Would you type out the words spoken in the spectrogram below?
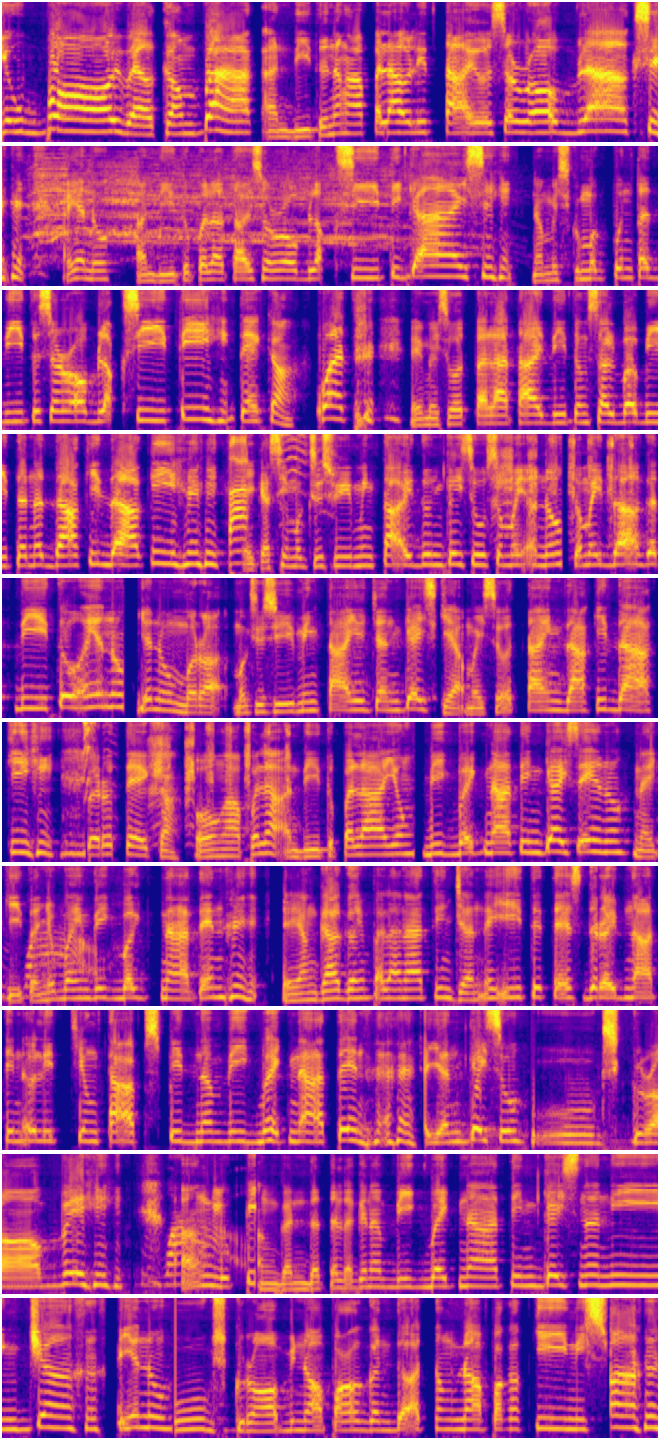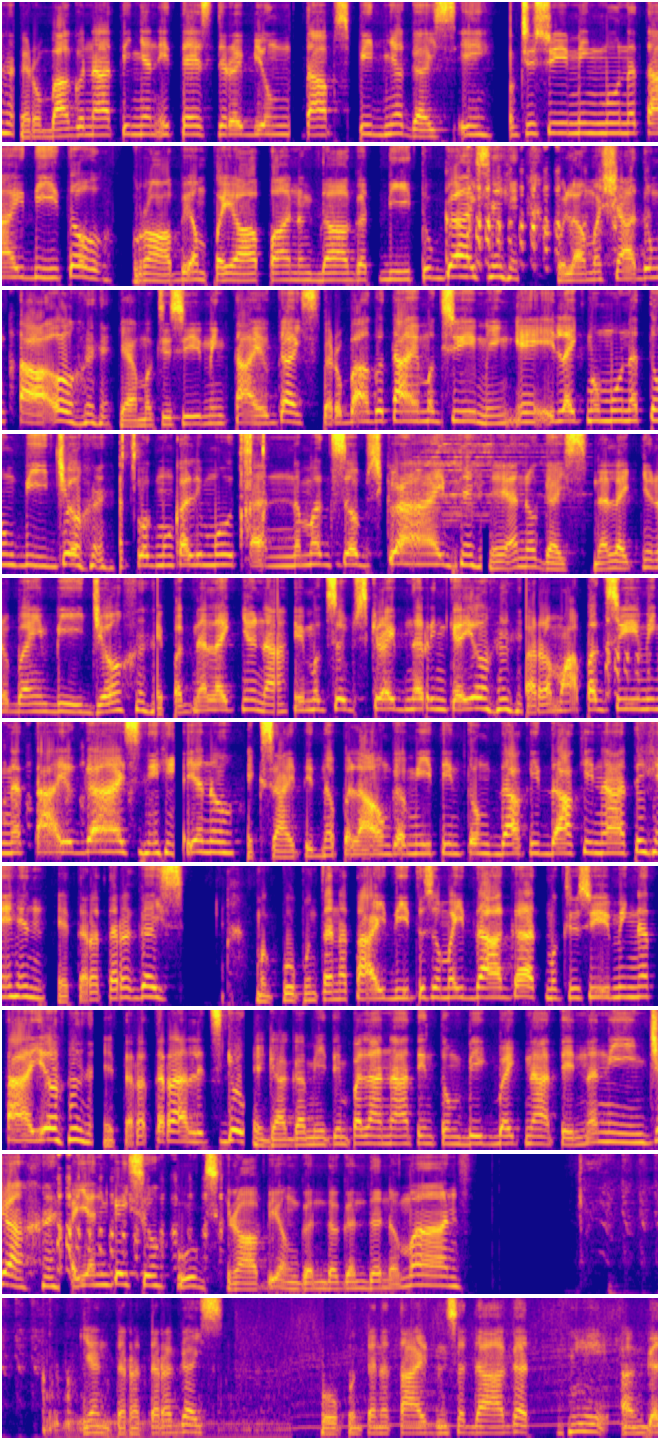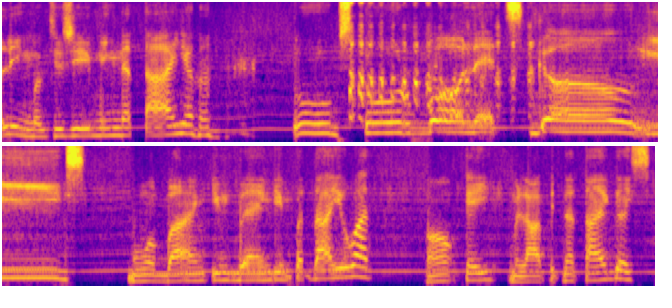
Yo boy! Welcome back! Andito na nga pala ulit tayo sa Roblox. Ayan oh, andito pala tayo sa Roblox City guys. Namiss ko magpunta dito sa Roblox City. Teka, what? Eh may suot pala tayo ditong salbabita na daki-daki. eh kasi magsiswimming tayo dun guys oh, sa may ano, sa may dagat dito. Ayan oh. Yan oh, mara, magsiswimming tayo dyan guys. Kaya may suot tayong daki-daki. Pero teka, oo nga pala, andito pala yung big bike natin guys. Ayan oh, nakikita nyo ba yung big bike natin? eh ang gagawin pala natin dyan ay iti-test drive natin ulit yung top speed ng big bike natin. Ayan guys oh. Ugs, grabe. Wow. Ang lupit. Ang ganda talaga ng big bike natin guys na ninja. Ayan oh. Ugs, grabe napakaganda at ang napakakinis pa. Pero bago natin yan i-test drive yung top speed niya guys eh. Magsiswimming muna tayo dito. Grabe ang payapa ng dagat dito guys. Wala masyadong tao. Kaya magsiswimming tayo guys. Pero bago tayo mag-swimming, eh i-like mo muna tong video. At huwag mong kalimutan na mag-subscribe. eh ano guys, na-like nyo na ba yung video? eh pag na-like nyo na, eh mag-subscribe na rin kayo. para makapag-swimming na tayo guys. Ayan oh, excited na pala akong gamitin tong daki-daki natin. eh tara tara guys, Magpupunta na tayo dito sa may dagat. Magsiswimming na tayo. eh tara tara, let's go. Eh gagamitin pala natin tong big bike natin na ninja. Ayan guys, oh. Ugs, grabe, ang ganda-ganda naman. Yan, tara tara guys. Pupunta na tayo dun sa dagat. ang galing, magsiswimming na tayo. Ugs Turbo, let's go! Igs! Bumabanking-banking pa tayo, what? Okay, malapit na tayo guys.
